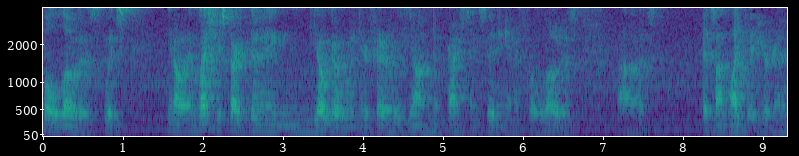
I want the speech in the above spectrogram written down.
full lotus, which you know, unless you start doing yoga when you're fairly young and practicing sitting in a full lotus, uh, it's it's unlikely you're going to.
